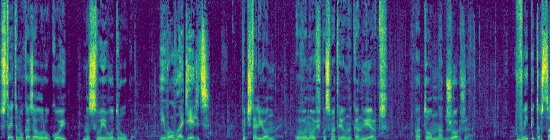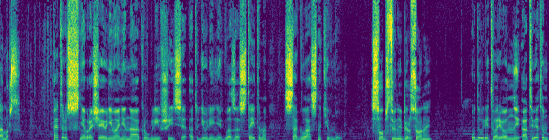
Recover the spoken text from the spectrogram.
Стейтем указал рукой на своего друга. Его владелец. Почтальон вновь посмотрел на конверт, потом на Джорджа. «Вы Питер Саммерс?» Петерс, не обращая внимания на округлившиеся от удивления глаза Стейтема, согласно кивнул. «Собственной персоной». Удовлетворенный ответом,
